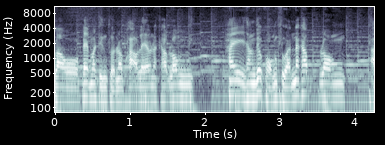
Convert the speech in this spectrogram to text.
เราได้มาถึงสวนมะพร้าวแล้วนะครับ ลองให้ทางเจ้าของสวนนะครับ ลองอ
